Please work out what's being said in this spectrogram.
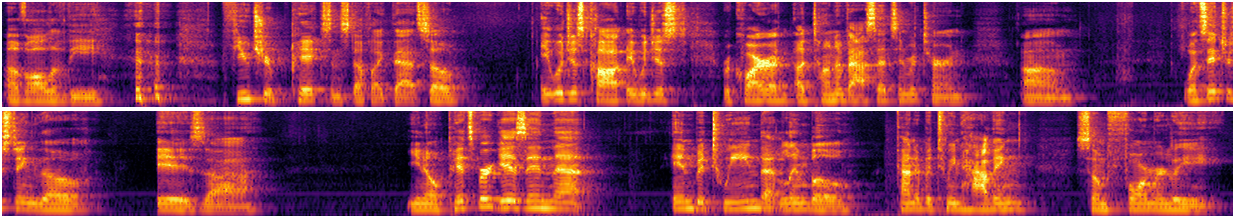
of all of the future picks and stuff like that. So it would just cost, it would just require a, a ton of assets in return. Um, what's interesting though is uh, you know Pittsburgh is in that in between that limbo kind of between having some formerly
